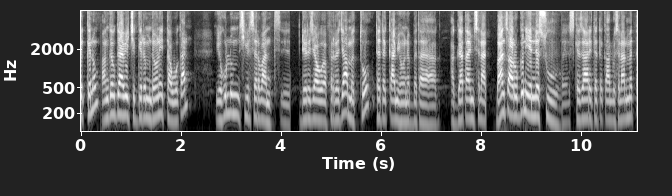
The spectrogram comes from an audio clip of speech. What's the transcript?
ልክ ነው፣ አንገብጋቢ ችግርም እንደሆነ ይታወቃል። የሁሉም ሲቪል ሰርቫንት ደረጃ ፍረጃ መጥቶ ተጠቃሚ የሆነበት አጋጣሚ ስላለ፣ በአንጻሩ ግን የእነሱ እስከ ዛሬ ተጠቃሎ ስላልመጣ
